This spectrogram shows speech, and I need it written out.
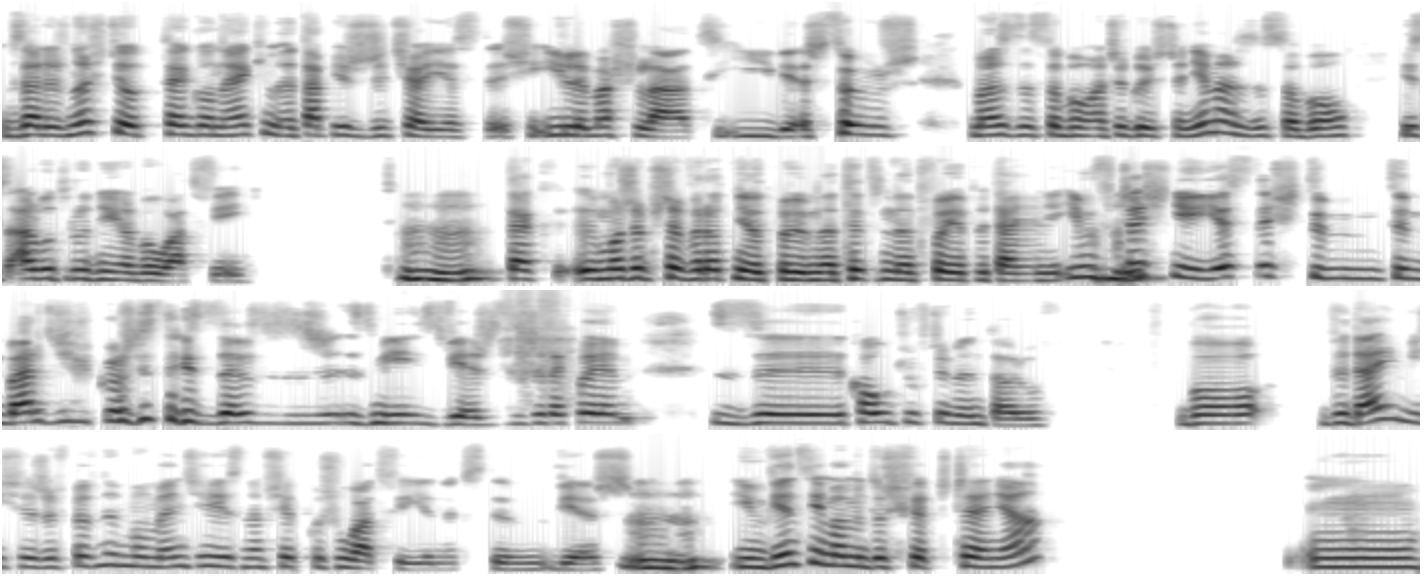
w zależności od tego, na jakim etapie życia jesteś, ile masz lat i wiesz, co już masz ze sobą, a czego jeszcze nie masz ze sobą, jest albo trudniej, albo łatwiej. Mhm. Tak, y, może przewrotnie odpowiem na, te, na Twoje pytanie. Im mhm. wcześniej jesteś, tym, tym bardziej korzystaj z, z, z, z, wiesz, że tak powiem, z coachów czy mentorów. Bo wydaje mi się, że w pewnym momencie jest nam się jakoś łatwiej jednak z tym, wiesz. Mhm. Im więcej mamy doświadczenia, um,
